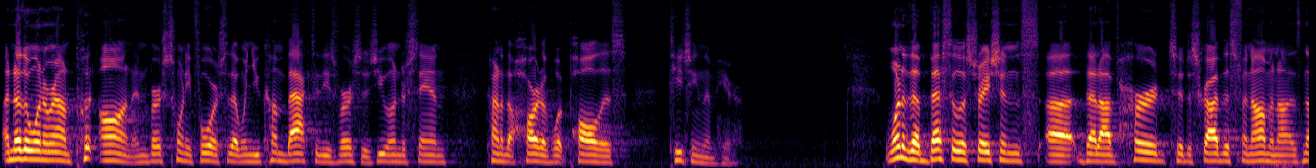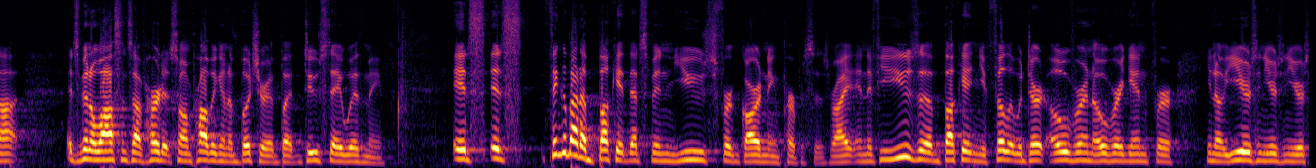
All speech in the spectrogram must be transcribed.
another one around put on in verse 24, so that when you come back to these verses, you understand kind of the heart of what Paul is teaching them here. One of the best illustrations uh, that I've heard to describe this phenomenon is not, it's been a while since I've heard it, so I'm probably going to butcher it, but do stay with me. It's, it's, think about a bucket that's been used for gardening purposes, right? And if you use a bucket and you fill it with dirt over and over again for, you know, years and years and years,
